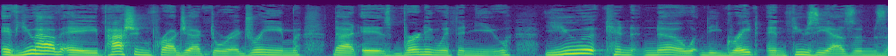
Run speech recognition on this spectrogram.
If you have a passion project or a dream that is burning within you, you can know the great enthusiasms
